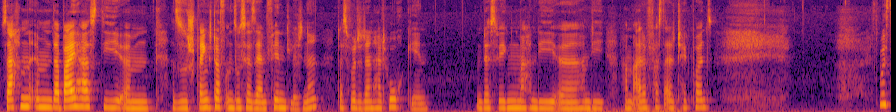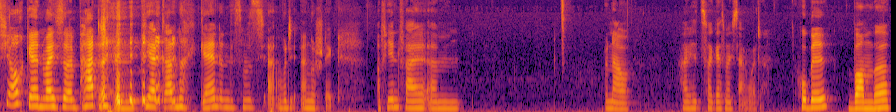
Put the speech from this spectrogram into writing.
Sachen im, dabei hast, die, ähm, also so Sprengstoff und so ist ja sehr empfindlich, ne? Das würde dann halt hochgehen. Und deswegen machen die, äh, haben die, haben alle, fast alle Checkpoints. Das musste ich auch gern, weil ich so empathisch bin. Pia hat gerade noch gegähnt und jetzt muss ich, wurde ich angesteckt. Auf jeden Fall, ähm, genau. Habe ich jetzt vergessen, was ich sagen wollte. Hubbel, Bombe.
